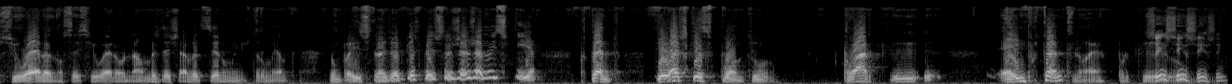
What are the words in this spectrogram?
se o era, não sei se o era ou não, mas deixava de ser um instrumento de um país estrangeiro, porque esse país estrangeiro já não existia. Portanto, eu acho que esse ponto, claro que é importante, não é? Porque sim, sim, sim, sim.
